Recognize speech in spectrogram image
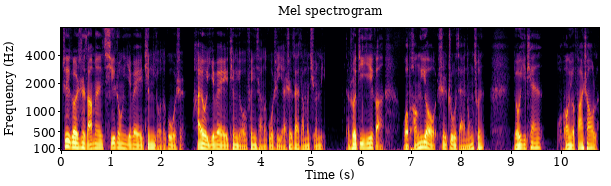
这个是咱们其中一位听友的故事，还有一位听友分享的故事也是在咱们群里。他说，第一个，我朋友是住在农村，有一天我朋友发烧了，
